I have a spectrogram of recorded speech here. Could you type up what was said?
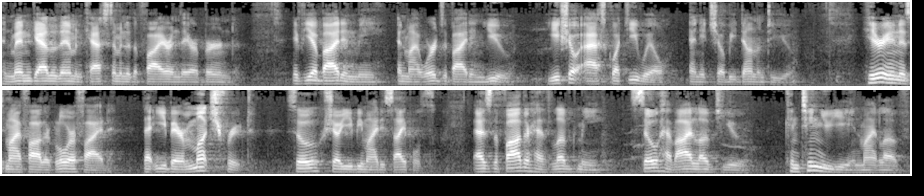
and men gather them and cast them into the fire, and they are burned. If ye abide in me, and my words abide in you, ye shall ask what ye will, and it shall be done unto you. Herein is my Father glorified, that ye bear much fruit, so shall ye be my disciples. As the Father hath loved me, so have I loved you. Continue ye in my love.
